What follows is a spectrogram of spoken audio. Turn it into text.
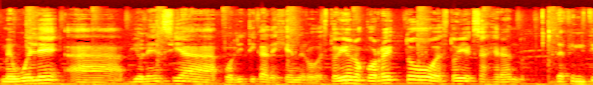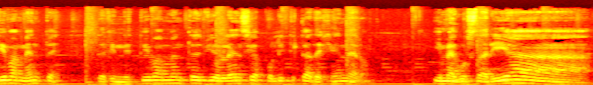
me huele a violencia política de género. ¿Estoy en lo correcto o estoy exagerando? Definitivamente, definitivamente es violencia política de género. Y me gustaría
